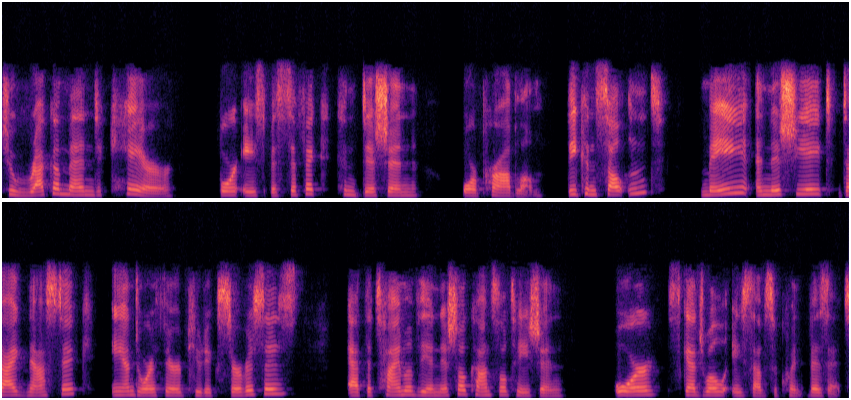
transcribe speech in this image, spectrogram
to recommend care for a specific condition or problem. The consultant may initiate diagnostic and or therapeutic services at the time of the initial consultation or schedule a subsequent visit.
